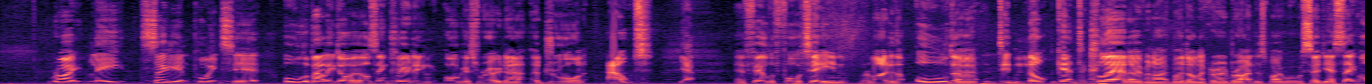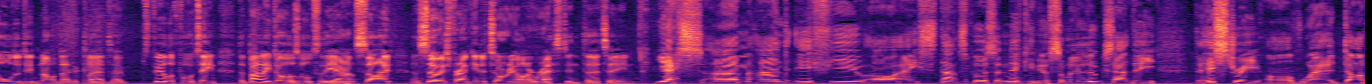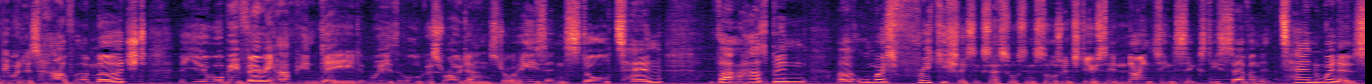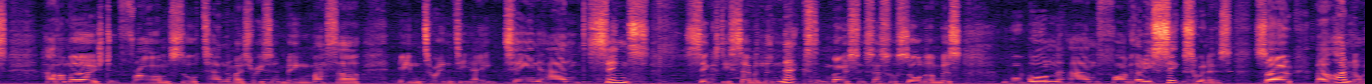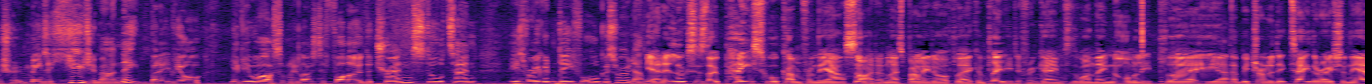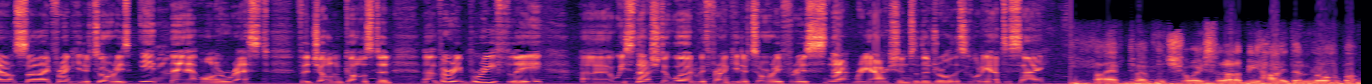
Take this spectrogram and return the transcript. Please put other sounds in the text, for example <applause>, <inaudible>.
Right, Lee, salient points here. All the Ballydoyles, including Auguste Rodin, are drawn out. Yep. In field of 14, reminder that Alder did not get declared overnight by Donnacha O'Brien, despite what was said yesterday. Alder did not get declared. So, field of 14, the Ballydoyles all to the outside, and so is Frankie Dettori on arrest in 13. Yes, um, and if you are a stats person, Nick, if you're someone who looks at the the history of where Derby winners have emerged, you will be very happy indeed with Auguste Rodin's draw. He's in stall 10. That has been uh, almost freakishly successful since stalls were introduced in 1967. 10 winners have emerged from stall 10, the most recent being Masar in 2018. And since 67, the next most successful stall numbers were one and five with only six winners. So uh, I'm not sure it means a huge amount, Nick. But if you're if you are someone who likes to follow the trend, stall 10 is very good indeed for Auguste Rodin. Yeah, and it looks as though pace will come from the outside unless Ballydoyle play a completely different game to the one they normally play. Yeah. They'll be trying to dictate the race from the outside. Frankie Dettori's in there on arrest for John Gosden. Uh, very briefly, uh, we snatched a word with Frankie Dettori for his snap reaction to the draw. This is what he had to say. If I have to have the choice, I'll be high than low, but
